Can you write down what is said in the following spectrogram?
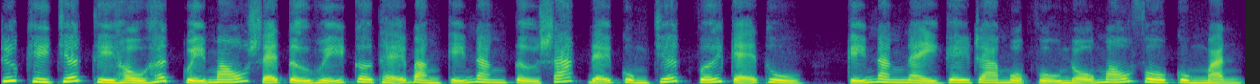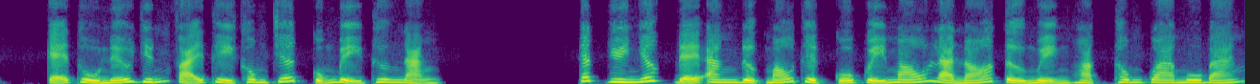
Trước khi chết thì hầu hết quỷ máu sẽ tự hủy cơ thể bằng kỹ năng tự sát để cùng chết với kẻ thù. Kỹ năng này gây ra một vụ nổ máu vô cùng mạnh, kẻ thù nếu dính phải thì không chết cũng bị thương nặng. Cách duy nhất để ăn được máu thịt của quỷ máu là nó tự nguyện hoặc thông qua mua bán.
